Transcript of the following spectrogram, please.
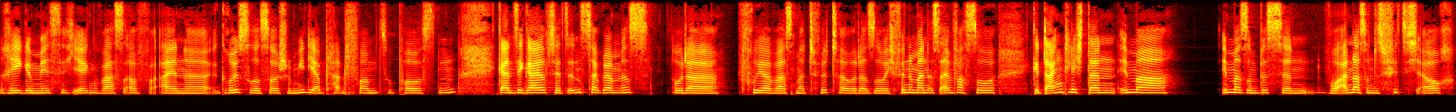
regelmäßig irgendwas auf eine größere Social-Media-Plattform zu posten. Ganz egal, ob es jetzt Instagram ist oder früher war es mal Twitter oder so. Ich finde, man ist einfach so gedanklich dann immer, immer so ein bisschen woanders und es fühlt sich auch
